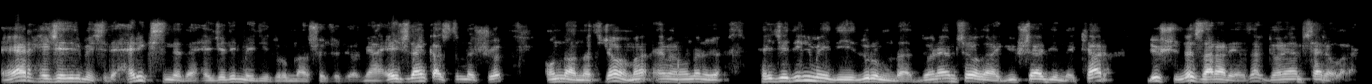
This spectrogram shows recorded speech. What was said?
eğer hece edilmesi de her ikisinde de hece edilmediği durumdan söz ediyorum. Yani hecden kastım da şu onu da anlatacağım ama hemen ondan önce hece edilmediği durumda dönemsel olarak yükseldiğinde kar düştüğünde zarar yazar dönemsel olarak.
